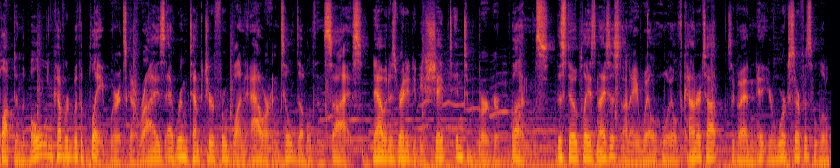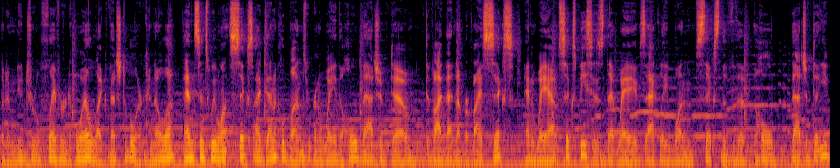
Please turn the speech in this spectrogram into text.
plopped in the bowl and covered with a plate where it's going to rise at room temperature for 1 hour until doubled in size. Now it is ready to be shaped into burger buns. This dough plays nicest on a well-oiled countertop, so go ahead and hit your work surface with a little bit of neutral flavored oil like vegetable or canola. And since we want six identical buns, we're going to weigh the whole batch of dough, divide that number by six, and weigh out six pieces that weigh exactly one sixth of the, the whole batch of dough. You,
